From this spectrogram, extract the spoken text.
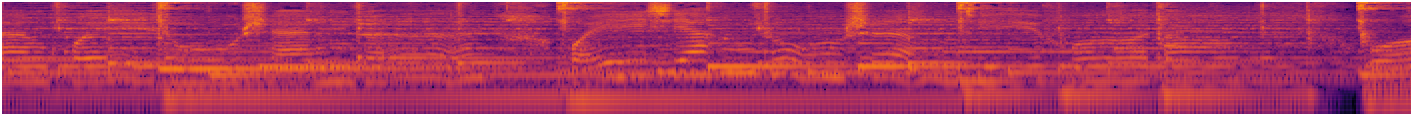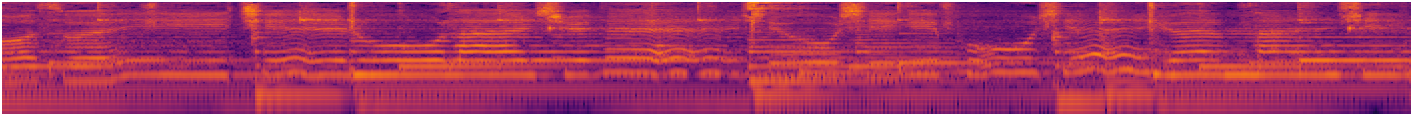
忏悔诸善根，回向众生及佛道。我随一切如来学，修习普贤圆满心，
